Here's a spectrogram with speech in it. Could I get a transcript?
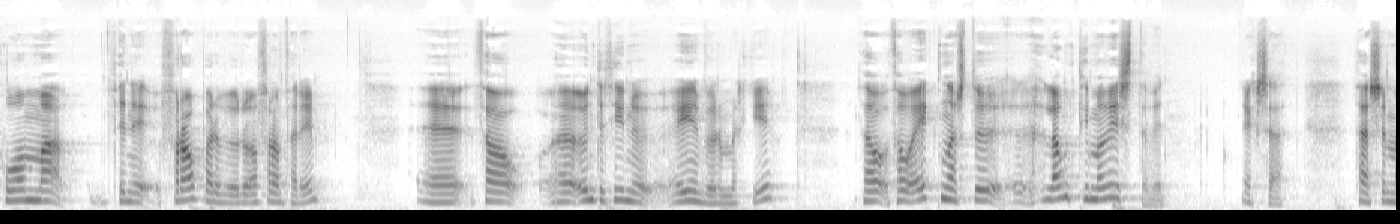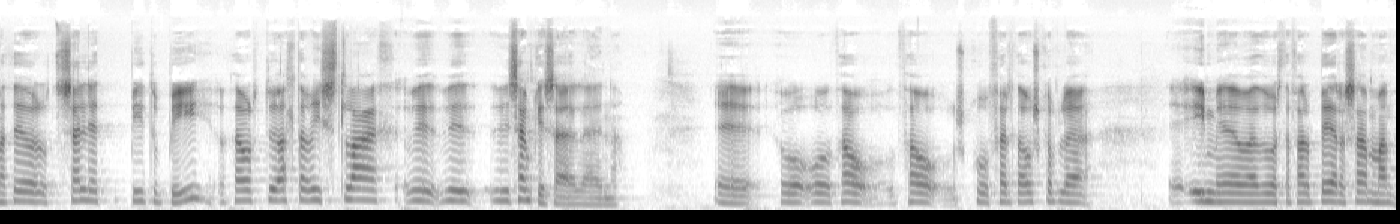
koma þinni frábæru vöru á framfæri e, þá e, undir þínu eiginvörumerki þá, þá eignastu langtíma vistafinn það sem að þegar þú selja B2B þá ertu alltaf í slag við, við, við samkynnsæðilegina e, og, og þá, þá sko fer það áskaplega í mig að þú ert að fara að bera saman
